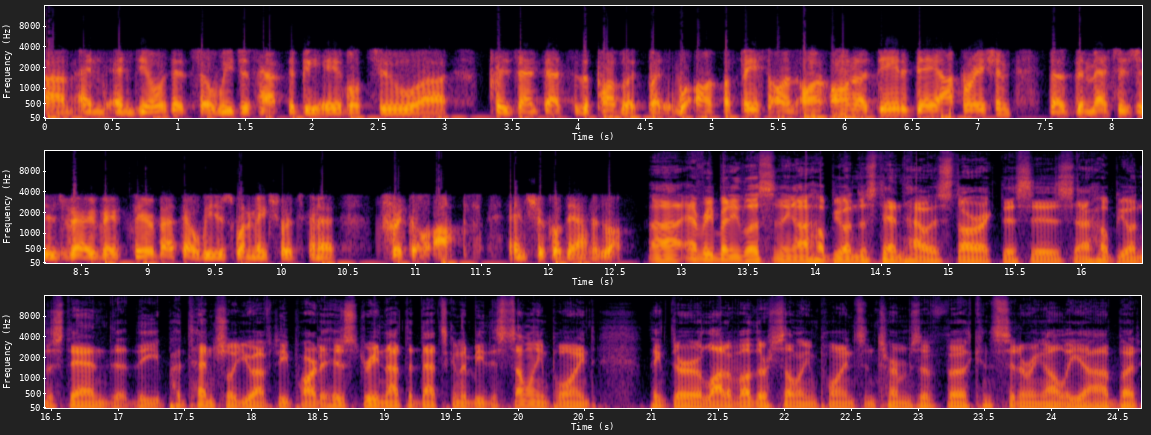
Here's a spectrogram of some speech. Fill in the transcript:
um, and and deal with it. So we just have to be able to uh, present that to the public. But on a on on, on a day to day operation, the the message is very very clear about that. We just want to make sure it's going to trickle up and trickle down as well. Uh, everybody listening, I hope you understand how historic this is. I hope you understand the, the potential you have to be part of history. Not that that's going to be the selling point. I think there are a lot of other selling points in terms of uh, considering Aliyah, but.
